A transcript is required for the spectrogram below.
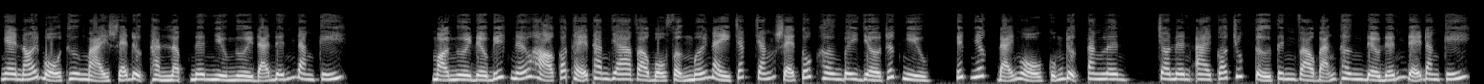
nghe nói bộ thương mại sẽ được thành lập nên nhiều người đã đến đăng ký. Mọi người đều biết nếu họ có thể tham gia vào bộ phận mới này chắc chắn sẽ tốt hơn bây giờ rất nhiều, ít nhất đãi ngộ cũng được tăng lên, cho nên ai có chút tự tin vào bản thân đều đến để đăng ký.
